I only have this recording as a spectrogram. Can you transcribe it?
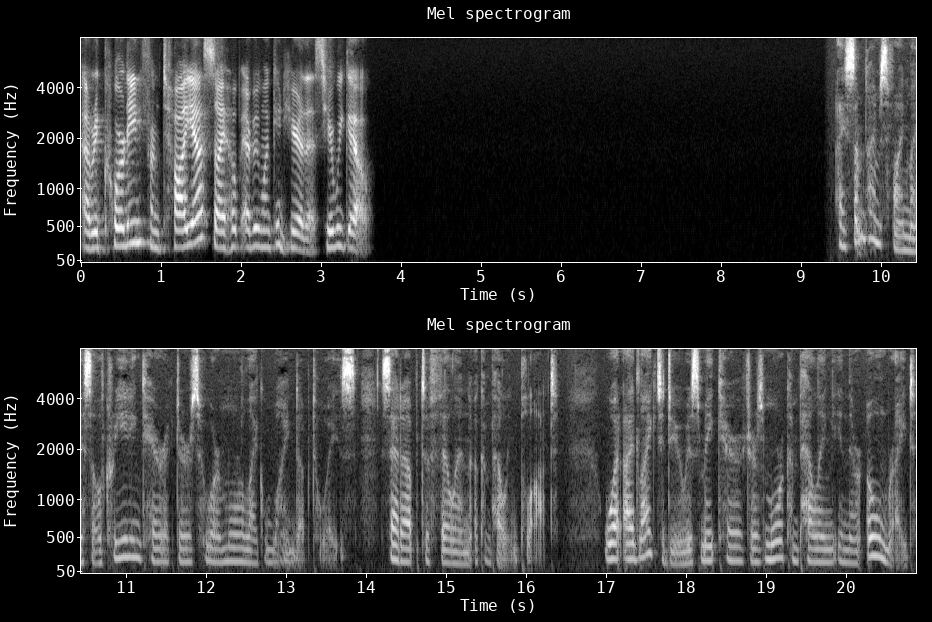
a recording from talia so i hope everyone can hear this. Here we go. I sometimes find myself creating characters who are more like wind up toys, set up to fill in a compelling plot. What I'd like to do is make characters more compelling in their own right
